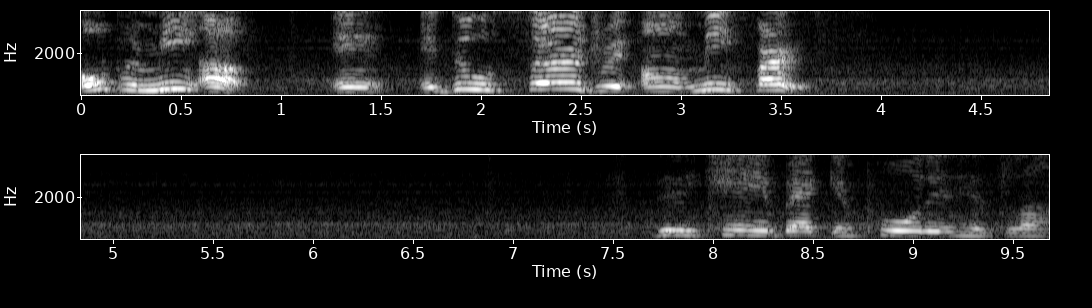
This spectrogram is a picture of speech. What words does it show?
open me up and, and do surgery on me first. Then he came back and poured in his love.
